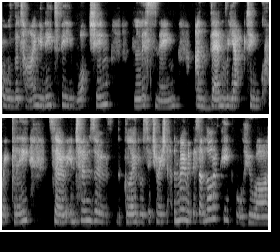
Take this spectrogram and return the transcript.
all the time. You need to be watching listening and then reacting quickly. So, in terms of the global situation at the moment, there's a lot of people who are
